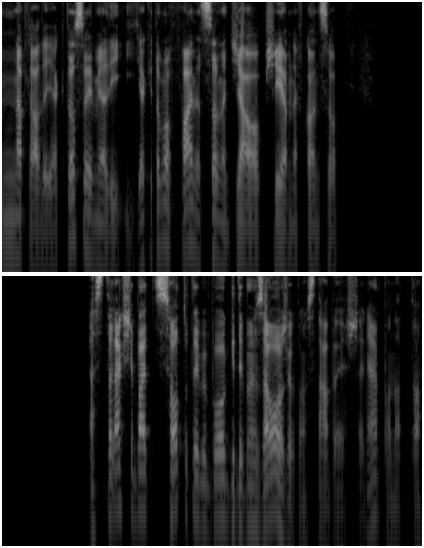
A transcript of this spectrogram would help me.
Naprawdę, jak to sobie mieli i jakie to ma fajne, celne działo, przyjemne w końcu. A starach się bać, co tutaj by było, gdybym założył tą stabę jeszcze, nie? Ponadto.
